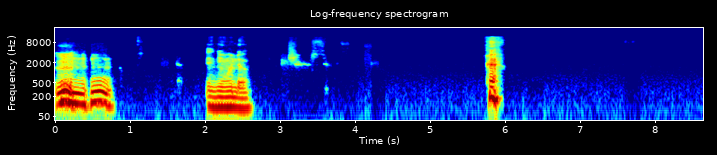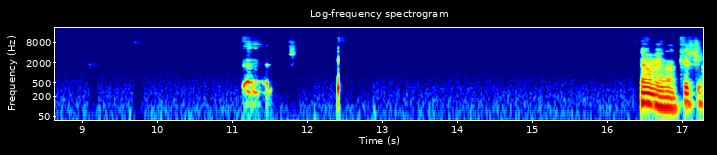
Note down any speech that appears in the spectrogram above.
Mm. Mhm. Innuendo. Tell me I'll kiss you.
